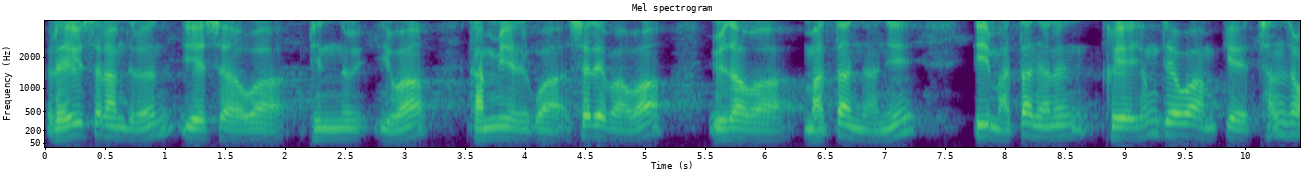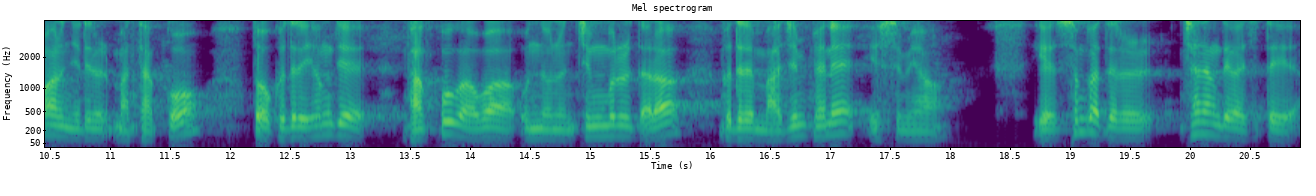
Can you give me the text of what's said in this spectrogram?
레위 사람들은 예수아와 빈누이와 감미엘과 세레바와 유다와 마따냐니 이 마따냐는 그의 형제와 함께 찬송하는 일을 맡았고 또 그들의 형제 박부가와 운노는 직무를 따라 그들의 맞은편에 있으며 이게 성가대를 찬양대가 있을 때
